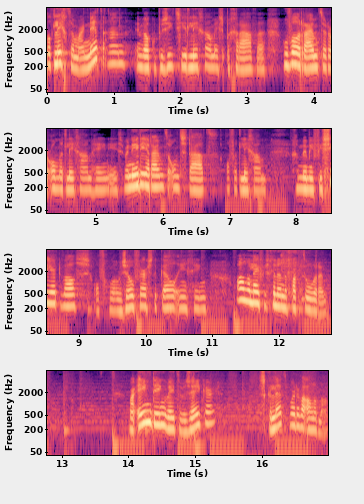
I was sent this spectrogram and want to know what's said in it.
Dat ligt er maar net aan in welke positie het lichaam is begraven, hoeveel ruimte er om het lichaam heen is, wanneer die ruimte ontstaat, of het lichaam gemummificeerd was of gewoon zo vers de kuil inging. Allerlei verschillende factoren. Maar één ding weten we zeker: skelet worden we allemaal.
